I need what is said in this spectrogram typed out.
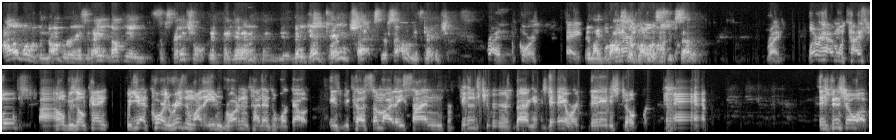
I don't know what the number is. It ain't nothing substantial if they get anything. They get game checks. Their salaries game checks. Right, of course. Hey, And like whatever- roster bonuses, et cetera. Right. Whatever happened with Ty Swoopes, I hope he's okay. But yeah, Corey, the reason why they even brought in a tight end to work out is because somebody they signed for futures back in January didn't show up for camp. They just didn't show up.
